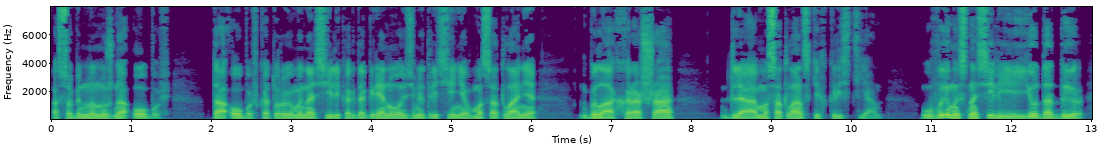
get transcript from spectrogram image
Особенно нужна обувь. Та обувь, которую мы носили, когда грянуло землетрясение в Масатлане, была хороша для масатланских крестьян. Увы, мы сносили ее до дыр –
